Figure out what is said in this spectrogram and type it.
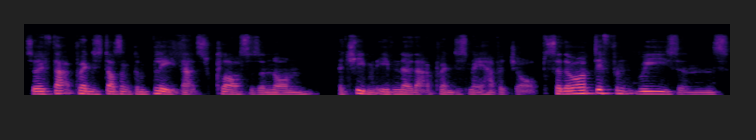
So if that apprentice doesn't complete, that's classed as a non-achievement, even though that apprentice may have a job. So there are different reasons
